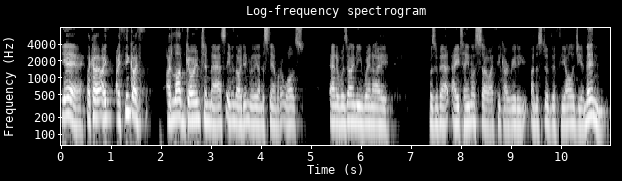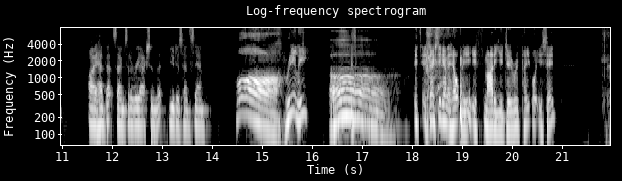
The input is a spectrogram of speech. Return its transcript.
yeah, like I, I, I think I, I loved going to mass, even though I didn't really understand what it was. And it was only when I was about 18 or so, I think I really understood the theology. And then I had that same sort of reaction that you just had, Sam. Oh, really? Oh. It's, it's actually going to help me if Marty, you do repeat what you said.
